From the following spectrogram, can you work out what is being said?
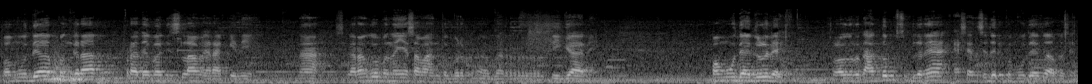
Pemuda penggerak peradaban Islam era kini. Nah, sekarang gue menanya sama antum ber- eh, bertiga nih. Pemuda dulu deh. Kalau menurut antum sebenarnya esensi dari pemuda itu apa sih?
